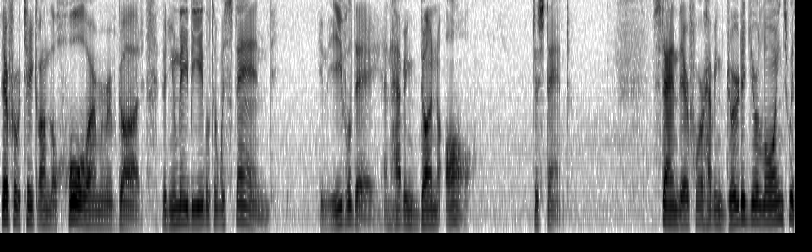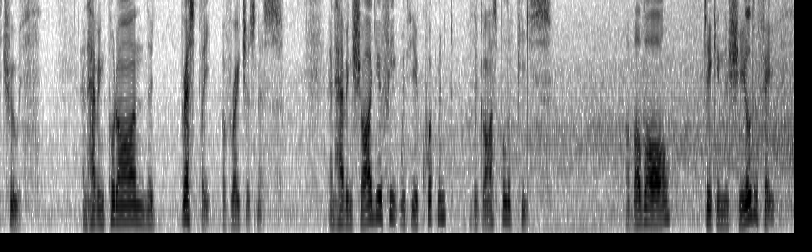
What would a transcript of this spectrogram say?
Therefore, take on the whole armour of God, that you may be able to withstand in the evil day, and having done all, to stand. Stand therefore, having girded your loins with truth, and having put on the breastplate of righteousness and having shod your feet with the equipment of the gospel of peace. Above all, taking the shield of faith,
